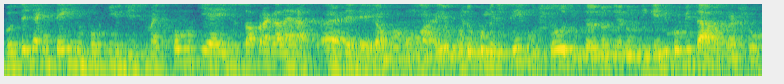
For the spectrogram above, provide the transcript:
você já entende um pouquinho disso, mas como que é isso só pra galera É, entender? Então, vamos lá. Eu, quando eu comecei com shows, então eu não, eu não- ninguém me convidava para show.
